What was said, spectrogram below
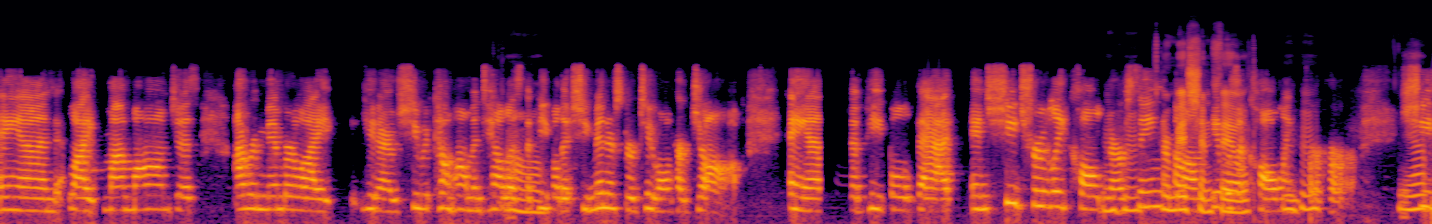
and like my mom just i remember like you know she would come home and tell us the people that she ministered to on her job and the people that and she truly called Mhm. nursing Her mission um, it was a calling Mhm. for her Yeah. she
